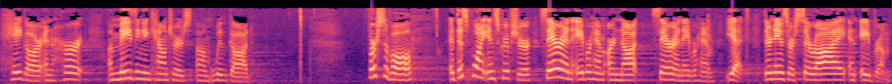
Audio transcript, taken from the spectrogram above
Hagar and her amazing encounters um, with God. First of all, at this point in Scripture, Sarah and Abraham are not Sarah and Abraham yet. Their names are Sarai and Abram.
